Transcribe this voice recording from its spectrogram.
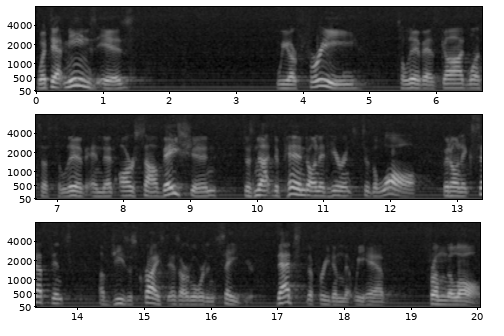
What that means is we are free to live as God wants us to live, and that our salvation does not depend on adherence to the law, but on acceptance of Jesus Christ as our Lord and Savior. That's the freedom that we have from the law.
